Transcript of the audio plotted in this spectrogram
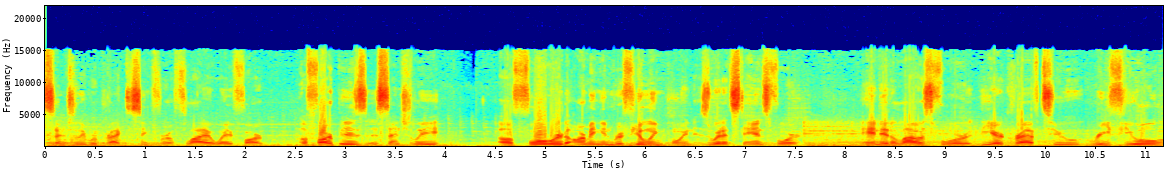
essentially we're practicing for a flyaway FARP. A FARP is essentially a forward arming and refueling point is what it stands for. And it allows for the aircraft to refuel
